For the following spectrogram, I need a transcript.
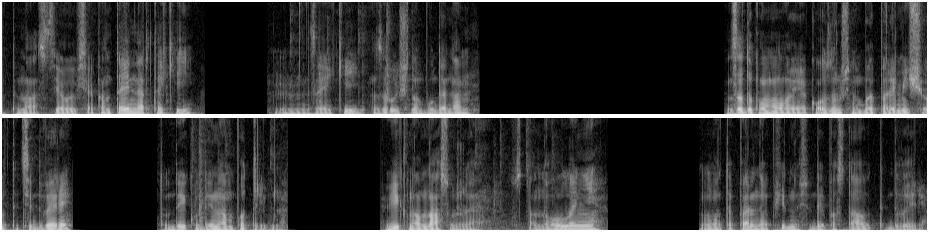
От у нас з'явився контейнер такий, за який зручно буде нам, за допомогою якого зручно буде переміщувати ці двері туди, куди нам потрібно. Вікна в нас вже встановлені. О, тепер необхідно сюди поставити двері.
